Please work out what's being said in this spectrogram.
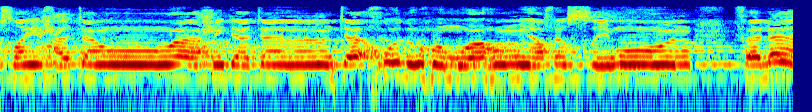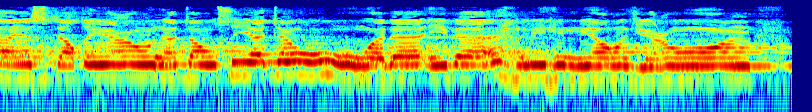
صيحة واحدة تأخذهم وهم يخصمون فلا يستطيعون توصية ولا إلى أهلهم يرجعون.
